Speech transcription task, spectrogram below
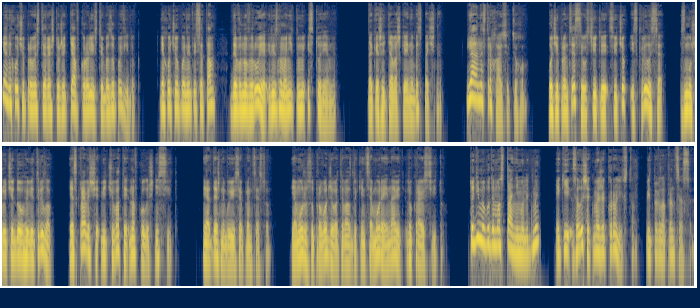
Я не хочу провести решту життя в королівстві без оповідок. Я хочу опинитися там, де воно вирує різноманітними історіями. Таке життя важке і небезпечне. Я не страхаюся цього. Очі принцеси у світлі свічок іскрилися, змушуючи довге вітрило яскравіше відчувати навколишній світ. Я теж не боюся, принцесу. Я можу супроводжувати вас до кінця моря і навіть до краю світу. Тоді ми будемо останніми людьми, які залишать межі королівства, відповіла принцеса,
